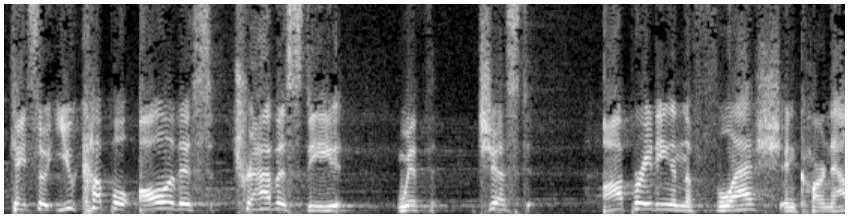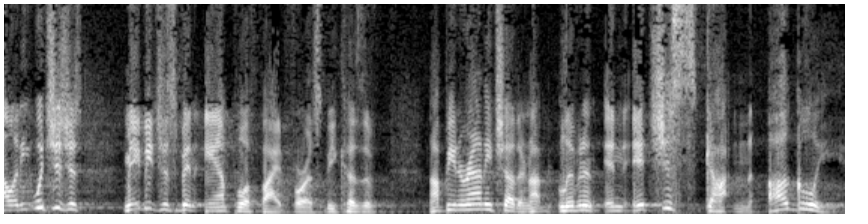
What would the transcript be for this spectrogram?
Okay, so you couple all of this travesty with just operating in the flesh and carnality, which is just maybe just been amplified for us because of not being around each other, not living in, and it's just gotten ugly.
